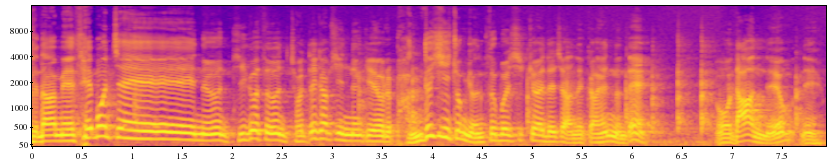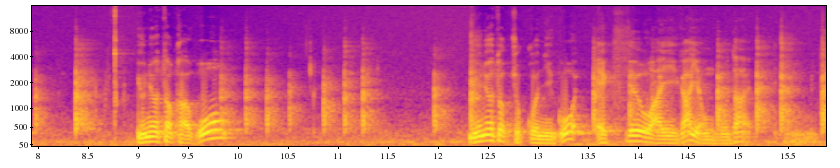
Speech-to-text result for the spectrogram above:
그 다음에 세 번째는 디귿은 절대값이 있는 계열을 반드시 좀 연습을 시켜야 되지 않을까 했는데, 어, 나왔네요. 네. 요 녀석하고, 요 녀석 조건이고, x, y가 0보다 0입니다.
